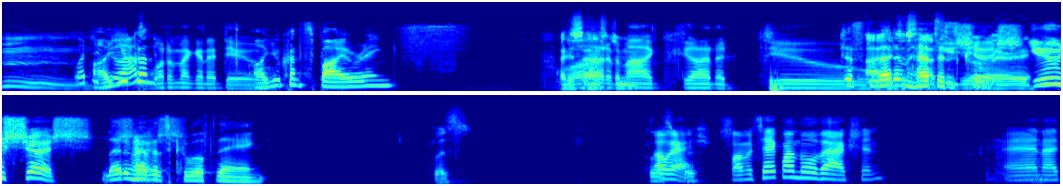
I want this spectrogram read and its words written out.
Hmm. What did Are you you ask? con- What am I gonna do? Are you conspiring? I just what asked am I gonna do? Just I let him have his you to do a shush. very- You shush. Let him have his cool thing. Please. Please, Okay, fish. so I'm gonna take my move action, and I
